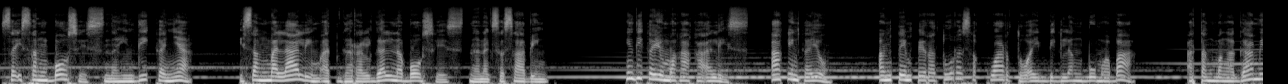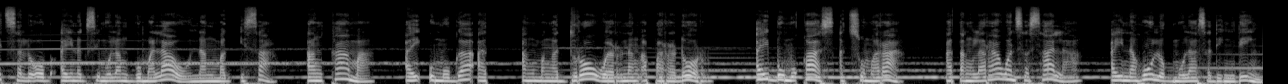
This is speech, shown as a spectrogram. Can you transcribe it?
sa isang boses na hindi kanya, isang malalim at garalgal na boses na nagsasabing, Hindi kayo makakaalis, akin kayo. Ang temperatura sa kwarto ay biglang bumaba at ang mga gamit sa loob ay nagsimulang gumalaw ng mag-isa. Ang kama ay umuga at ang mga drawer ng aparador ay bumukas at sumara at ang larawan sa sala ay nahulog mula sa dingding.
